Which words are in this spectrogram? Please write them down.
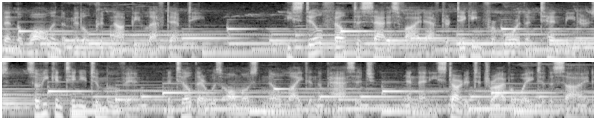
then the wall in the middle could not be left empty. He still felt dissatisfied after digging for more than 10 meters, so he continued to move in, until there was almost no light in the passage, and then he started to drive away to the side.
